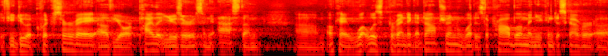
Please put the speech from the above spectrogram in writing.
if you do a quick survey of your pilot users and you ask them, um, okay, what was preventing adoption? What is the problem? And you can discover, uh,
